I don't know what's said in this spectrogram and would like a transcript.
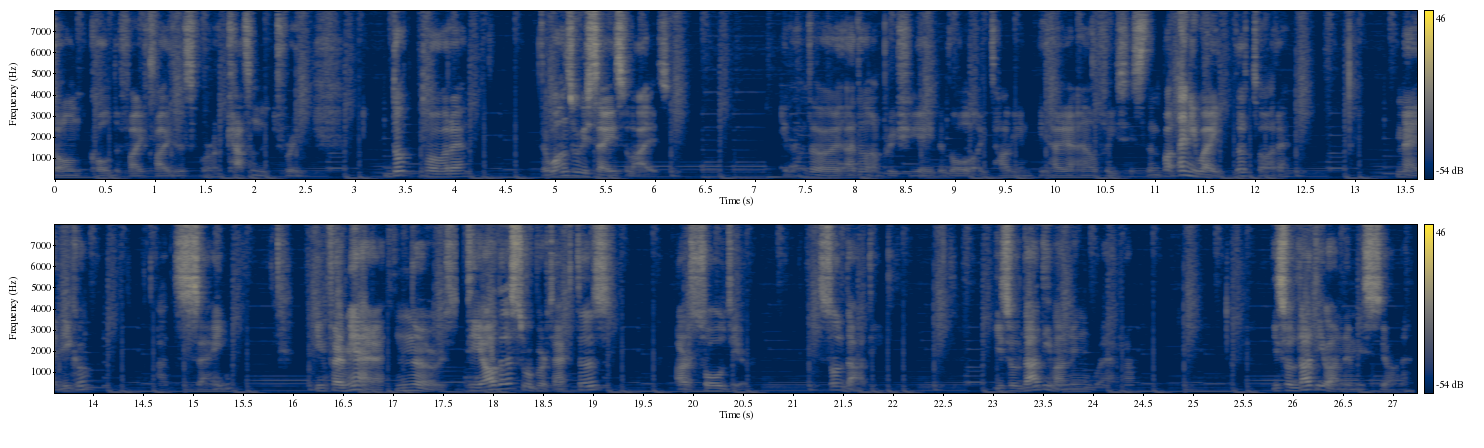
Don't call the firefighters for a cat on the tree. Dottore, the ones we say is lies. Even though I don't appreciate at all Italian Italian healthy system, but anyway, dottore. Medico, I'd say. Infermiere, nurse. The others will protect us are soldier, soldati. I soldati vanno in guerra. I soldati vanno in missione.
